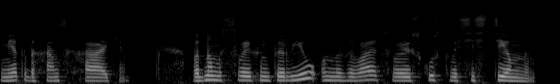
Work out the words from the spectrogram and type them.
метода Ханса Хааке – в одном из своих интервью он называет свое искусство системным.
